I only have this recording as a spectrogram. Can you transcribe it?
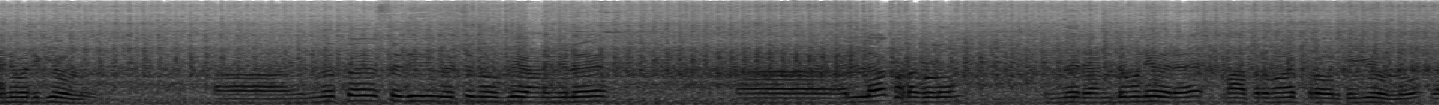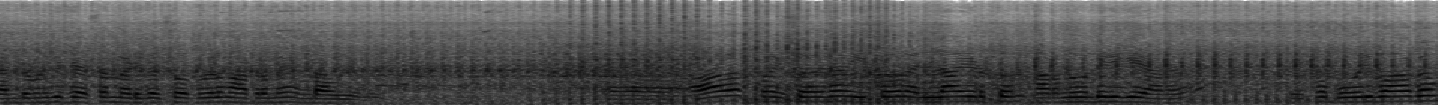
അനുവദിക്കുകയുള്ളൂ. ഇന്നത്തെ സ്ഥിതി വെച്ച് നോക്കുകയാണെങ്കിൽ എല്ലാ കടകളും ഇന്ന് രണ്ട് മണി വരെ മാത്രമേ പ്രവർത്തിക്കുകയുള്ളൂ. രണ്ട് മണിക്ക് ശേഷം മെഡിക്കൽ ഷോപ്പുകൾ മാത്രമേ ഉണ്ടാവുകയുള്ളൂ. പരിശോധന ഇപ്പോൾ എല്ലായിടത്തും നടന്നുകൊണ്ടിരിക്കുകയാണ്. ഇപ്പോൾ ഭൂരിഭാഗം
